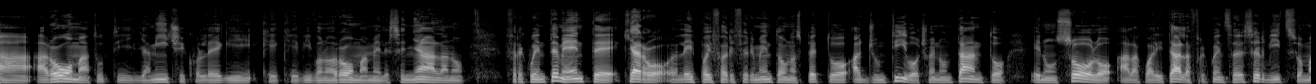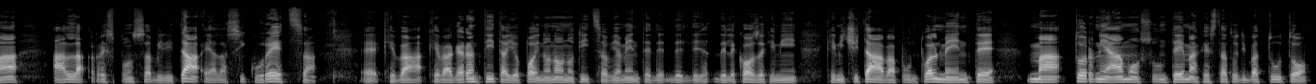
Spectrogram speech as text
a, a Roma, tutti gli amici, colleghi che, che vivono a Roma me le segnalano frequentemente. Chiaro, lei poi fa riferimento a un aspetto aggiuntivo, cioè non tanto e non solo alla qualità e alla frequenza del servizio, ma alla responsabilità e alla sicurezza eh, che, va, che, va, garantita. Io poi non ho notizia ovviamente de, de, de, delle cose che mi, che mi, citava puntualmente, ma torniamo su un tema che è stato dibattuto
